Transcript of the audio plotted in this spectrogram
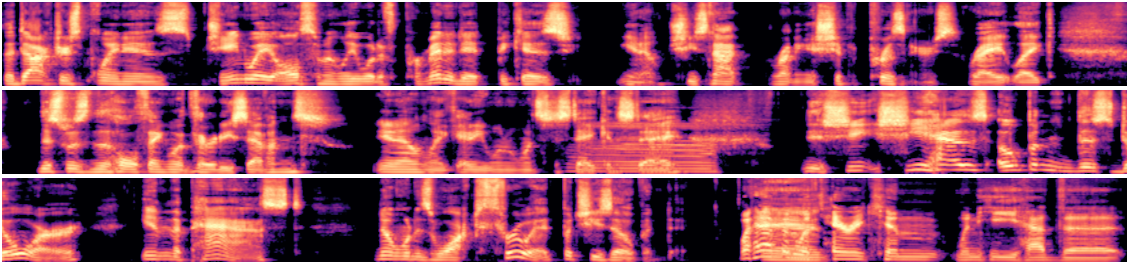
The doctor's point is Janeway ultimately would have permitted it because you know she's not running a ship of prisoners right like this was the whole thing with 37s you know like anyone who wants to stay can stay uh... she she has opened this door in the past. No one has walked through it but she's opened it. What happened and... with harry kim when he had the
